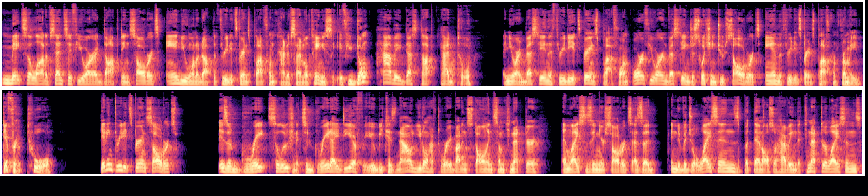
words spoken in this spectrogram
makes a lot of sense if you are adopting SolidWorks and you want to adopt the 3D Experience platform kind of simultaneously. If you don't have a desktop CAD tool and you are investing in the 3D Experience platform, or if you are investing in just switching to SolidWorks and the 3D Experience platform from a different tool, getting 3D Experience SolidWorks is a great solution. It's a great idea for you because now you don't have to worry about installing some connector and licensing your SolidWorks as an individual license, but then also having the connector license.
